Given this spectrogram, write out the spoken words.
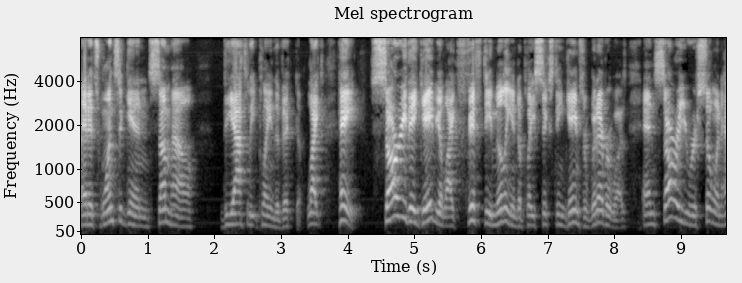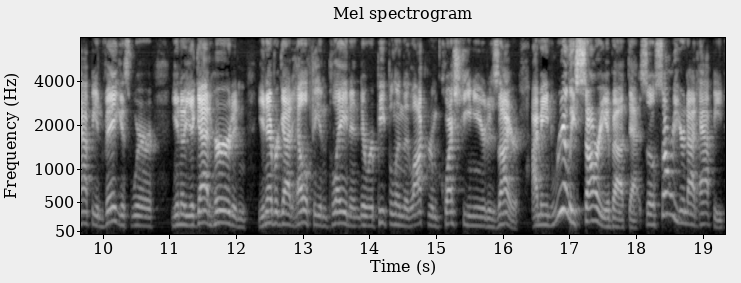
and it's once again somehow the athlete playing the victim. Like, hey, sorry they gave you like 50 million to play 16 games or whatever it was. And sorry you were so unhappy in Vegas where, you know, you got hurt and you never got healthy and played and there were people in the locker room questioning your desire. I mean, really sorry about that. So sorry you're not happy.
